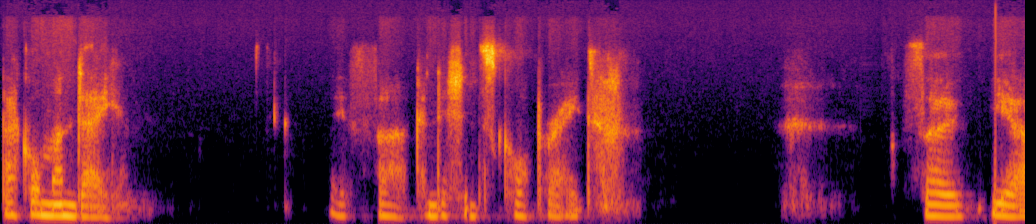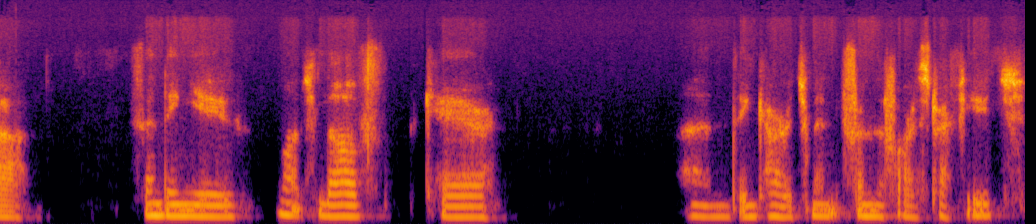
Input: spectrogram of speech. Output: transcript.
back on Monday if uh, conditions cooperate. so, yeah, sending you much love, care, and encouragement from the Forest Refuge.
